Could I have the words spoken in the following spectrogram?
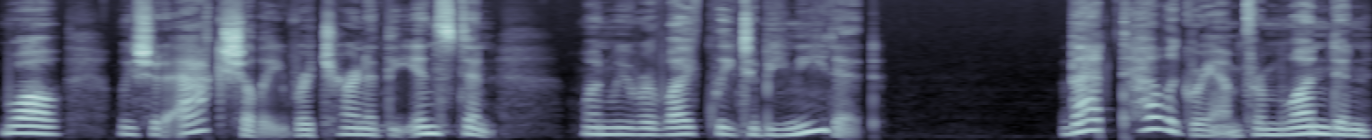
while we should actually return at the instant when we were likely to be needed. That telegram from London,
